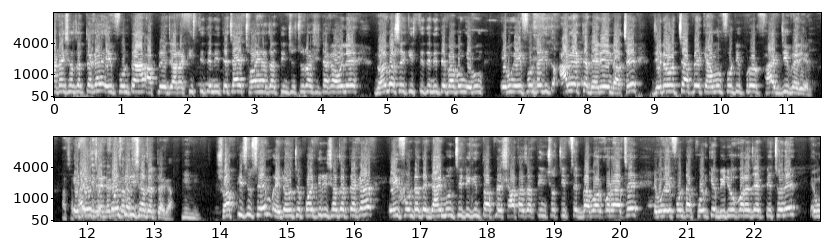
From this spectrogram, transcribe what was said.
আঠাশ হাজার টাকা। এই ফোনটা আপনি যারা কিস্তিতে নিতে চায় ছয় হাজার তিনশো চুরাশি টাকা হলে নয় মাসের কিস্তিতে নিতে পারবেন এবং এবং এই ফোনটা কিন্তু আরও একটা ভ্যারিয়েন্ট আছে যেটা হচ্ছে আপনার কেমন ফোর্টি প্রোর ফাইভ জি ভ্যারিয়েন্ট আচ্ছা, এটা হচ্ছে পঁয়ত্রিশ হাজার টাকা। হুম হুম। সবকিছু সেম এটা হচ্ছে পঁয়ত্রিশ হাজার টাকা। এই ফোনটাতে ডায়মন্ড সিটি কিন্তু আপনার সাত হাজার তিনশো চিপসেট ব্যবহার করা আছে এবং এই ফোনটা ফোর কে ভিডিও করা যায় পেছনে এবং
